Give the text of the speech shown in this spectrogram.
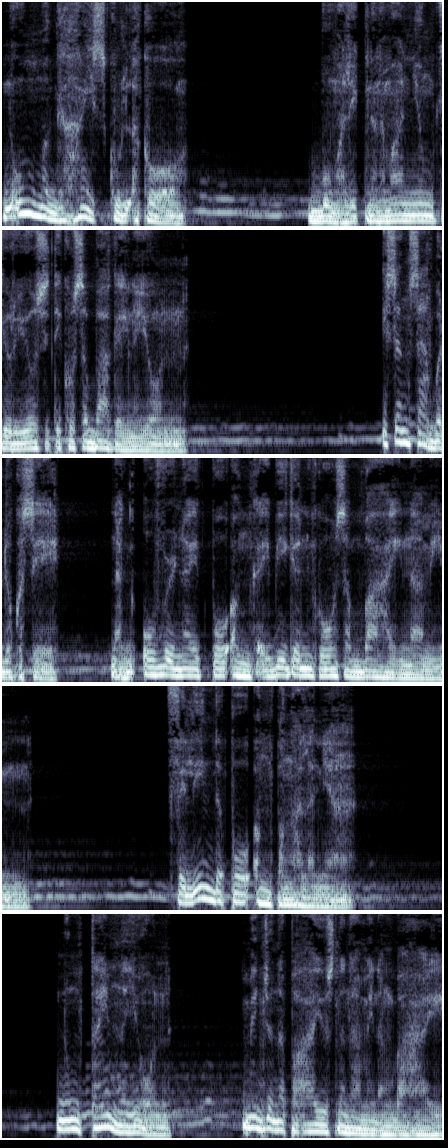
Noong mag-high school ako, bumalik na naman yung curiosity ko sa bagay na yun. Isang Sabado kasi, nag-overnight po ang kaibigan ko sa bahay namin. Felinda po ang pangalan niya. Nung time na yun, medyo napaayos na namin ang bahay.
